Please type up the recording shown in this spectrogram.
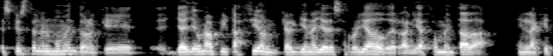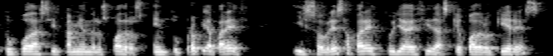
Es que esto en el momento en el que eh, ya haya una aplicación que alguien haya desarrollado de realidad aumentada en la que tú puedas ir cambiando los cuadros en tu propia pared y sobre esa pared tú ya decidas qué cuadro quieres,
